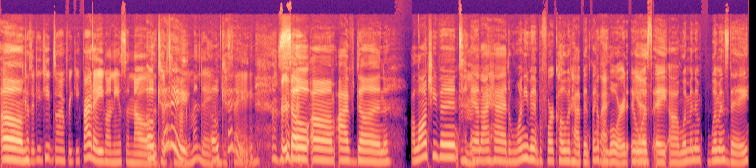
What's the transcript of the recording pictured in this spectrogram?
Um, Because if you keep doing Freaky Friday, you're gonna need to know the tips for Okay. Mommy Monday. Okay. so um, I've done a launch event Mhm. and I had one event before COVID happened. Thank Okay. the Lord. It Yeah. was a uh, Women in, Women's Day.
